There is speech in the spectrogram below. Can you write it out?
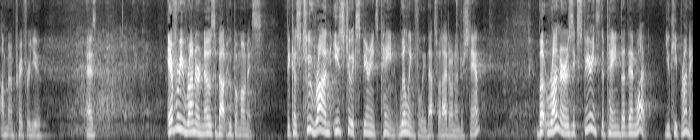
I'm going to pray for you. As every runner knows about hupomones because to run is to experience pain willingly. That's what I don't understand. But runners experience the pain, but then what? You keep running.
